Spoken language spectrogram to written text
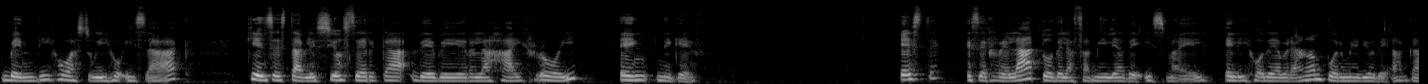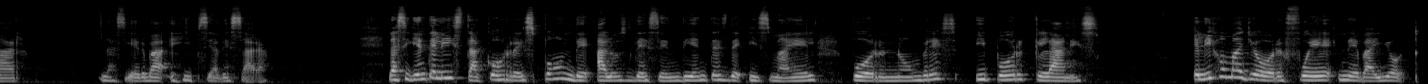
bendijo a su hijo Isaac, quien se estableció cerca de Beer-Lahai Roy en Negev. Este es el relato de la familia de Ismael, el hijo de Abraham por medio de Agar, la sierva egipcia de Sara. La siguiente lista corresponde a los descendientes de Ismael por nombres y por clanes. El hijo mayor fue Nebaiot,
